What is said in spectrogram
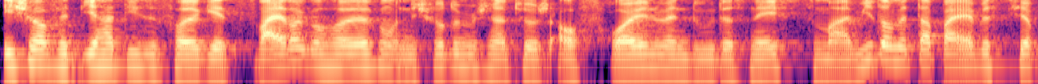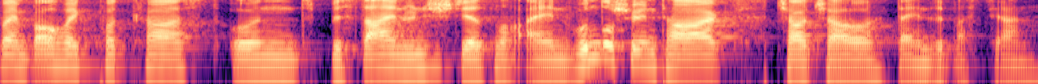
Ich hoffe, dir hat diese Folge jetzt weitergeholfen und ich würde mich natürlich auch freuen, wenn du das nächste Mal wieder mit dabei bist hier beim Bauchweg Podcast. Und bis dahin wünsche ich dir jetzt noch einen wunderschönen Tag. Ciao, ciao, dein Sebastian.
